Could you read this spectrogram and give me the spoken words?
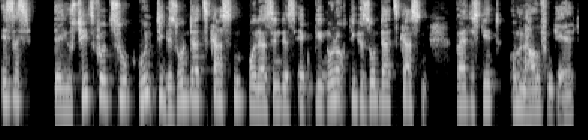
Ist es der Justizvollzug und die Gesundheitskassen oder sind es irgendwie nur noch die Gesundheitskassen? Weil es geht um einen Haufen Geld.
